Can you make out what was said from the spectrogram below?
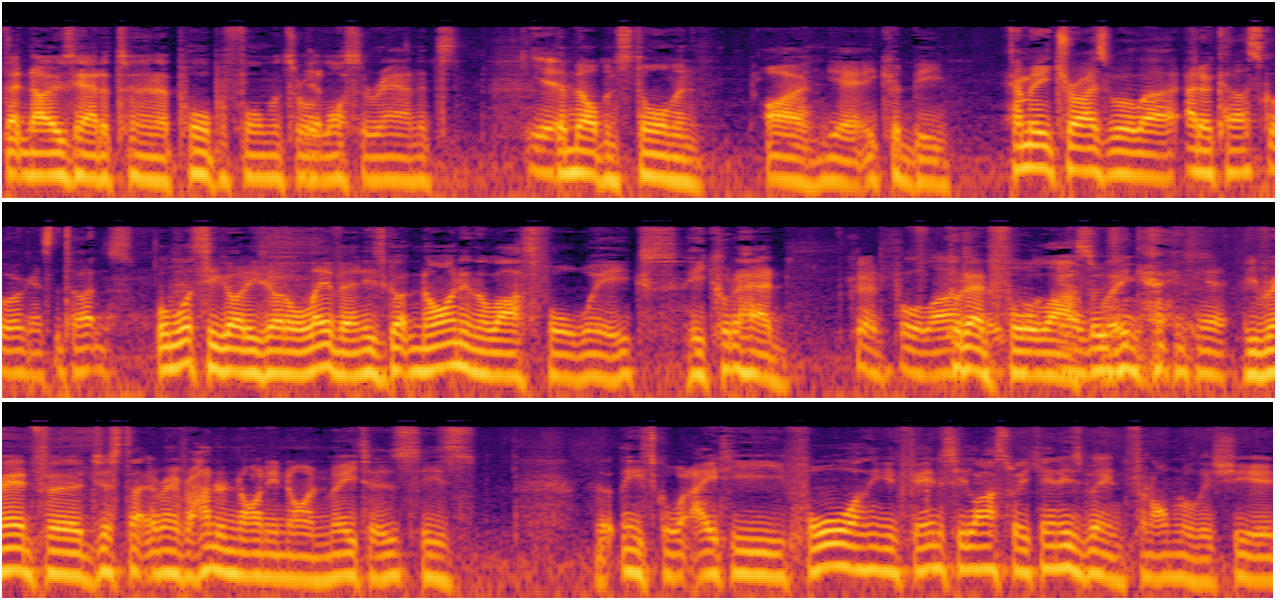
that knows how to turn a poor performance or Yep. a loss around, it's Yeah. the Melbourne Storm. And I yeah, it could be. How many tries will uh, Addo-Carr score against the Titans? Well, what's he got? He's got 11. He's got nine in the last four weeks. He could have had Could have had four last could have had week. four last losing week. game, yeah. He ran for just he ran for 199 metres. He's I think he scored 84. I think in fantasy last weekend. He's been phenomenal this year.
